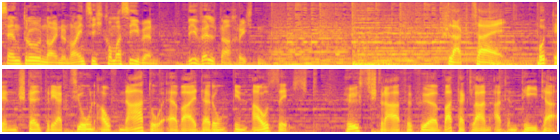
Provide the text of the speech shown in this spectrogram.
Radio Unicentro 99,7. Die Weltnachrichten. Schlagzeilen. Putin stellt Reaktion auf NATO-Erweiterung in Aussicht. Höchststrafe für Bataclan-Attentäter.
